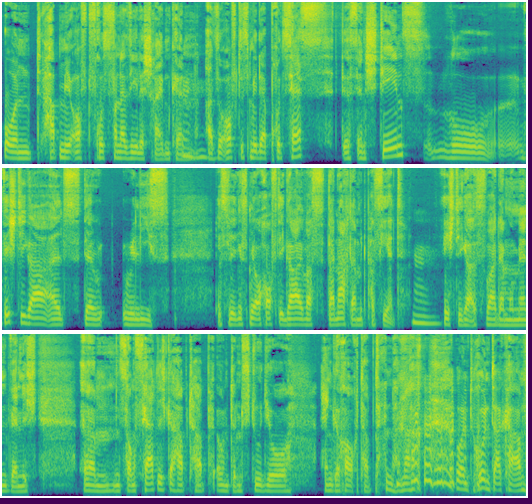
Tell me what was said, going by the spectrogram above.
und habe mir oft Frust von der Seele schreiben können. Mhm. Also oft ist mir der Prozess des Entstehens so wichtiger als der Release. Deswegen ist mir auch oft egal, was danach damit passiert. Mhm. Wichtiger ist war der Moment, wenn ich ähm, einen Song fertig gehabt habe und im Studio eingeraucht habe dann danach und runterkam.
